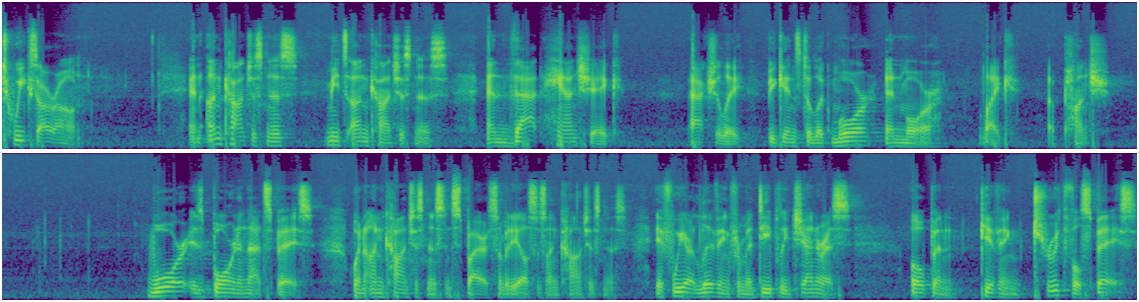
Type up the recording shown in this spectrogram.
tweaks our own. And unconsciousness meets unconsciousness. And that handshake actually begins to look more and more like a punch. War is born in that space when unconsciousness inspires somebody else's unconsciousness. If we are living from a deeply generous, open, giving, truthful space,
